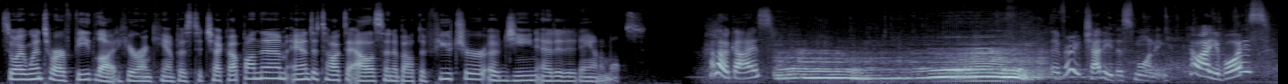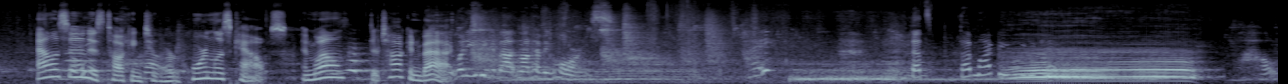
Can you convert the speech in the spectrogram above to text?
So I went to our feedlot here on campus to check up on them and to talk to Allison about the future of gene edited animals. Hello, guys. They're very chatty this morning. How are you, boys? Allison is talking to her hornless cows, and well, they're talking back. What do you think about not having horns? Hey? That's that might be Wow.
